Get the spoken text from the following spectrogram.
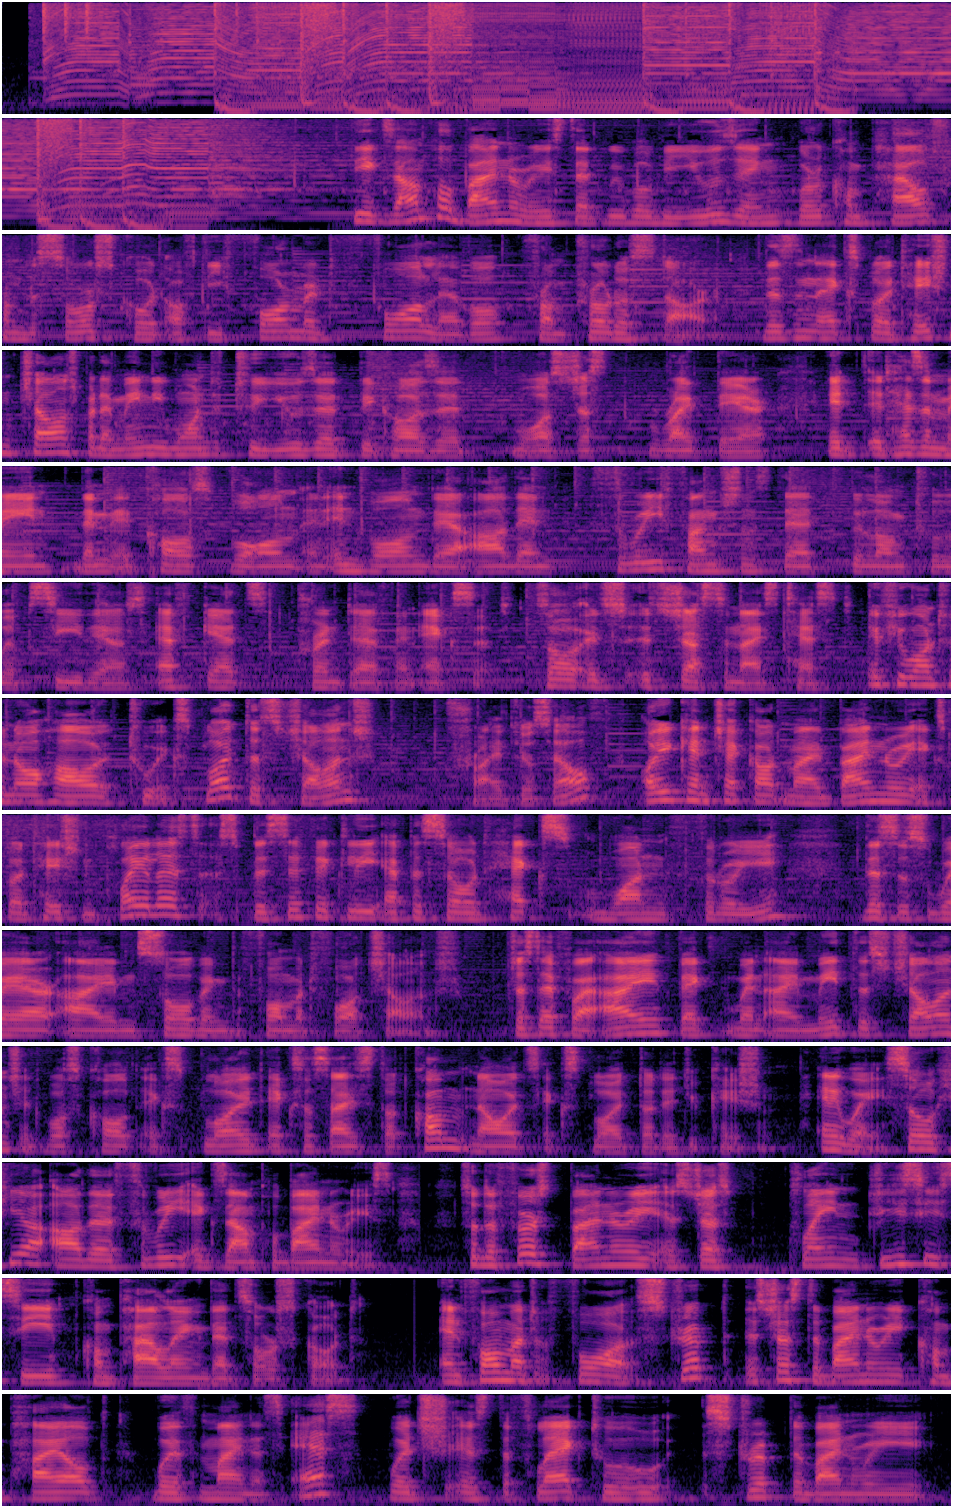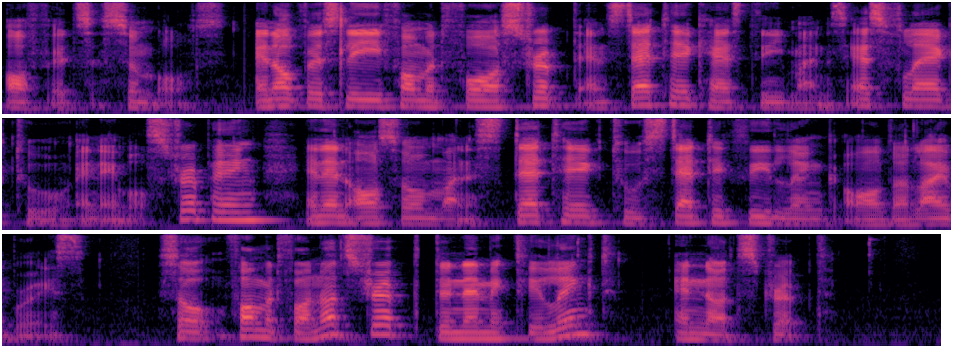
The example binaries that we will be using were compiled from the source code of the Format 4 level from Protostar. This is an exploitation challenge, but I mainly wanted to use it because it was just right there. It, it has a main, then it calls vuln, and in vuln there are then three functions that belong to libc. There's fgets, printf, and exit. So it's, it's just a nice test. If you want to know how to exploit this challenge, try it yourself. Or you can check out my binary exploitation playlist, specifically episode hex 13. This is where I'm solving the format 4 challenge. Just FYI, back when I made this challenge, it was called exploitexercises.com. Now it's exploit.education. Anyway, so here are the three example binaries. So the first binary is just plain GCC compiling that source code. And format 4 stripped is just a binary compiled with minus s, which is the flag to strip the binary of its symbols. And obviously format 4 stripped and static has the minus s flag to enable stripping, and then also minus static to statically link all the libraries. So format 4 not stripped, dynamically linked, and not stripped.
